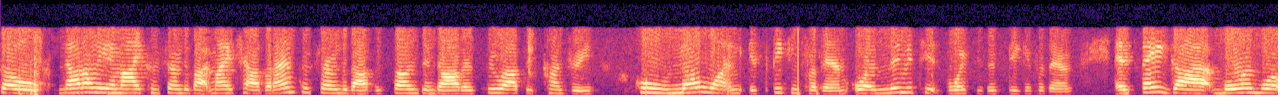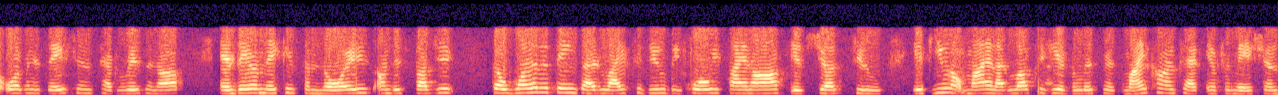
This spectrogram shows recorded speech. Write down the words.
So not only am I concerned about my child, but I'm concerned about the sons and daughters throughout this country who no one is speaking for them or limited voices are speaking for them. And thank God more and more organizations have risen up and they're making some noise on this subject. So one of the things I'd like to do before we sign off is just to if you don't mind, I'd love to give the listeners my contact information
